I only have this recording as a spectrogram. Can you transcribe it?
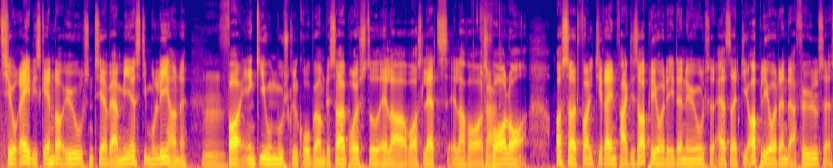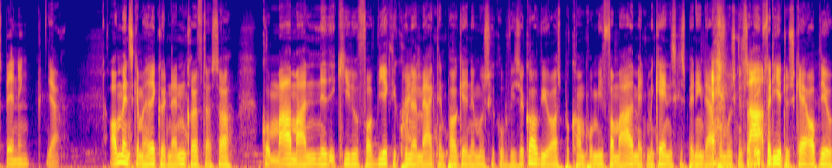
teoretisk ændrer øvelsen til at være mere stimulerende Hmm. for en given muskelgruppe, om det så er brystet, eller vores lats, eller vores Klart. forlår, og så at folk de rent faktisk oplever det i den øvelse, altså at de oplever den der følelse af spænding. Ja. Omvendt skal man heller ikke gå den anden grøft, og så gå meget, meget ned i kilo, for virkelig kun Nej. at mærke den pågældende muskelgruppe. Fordi så går vi jo også på kompromis for meget med den mekaniske spænding, der er på musklen. så det er ikke fordi, at du skal opleve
